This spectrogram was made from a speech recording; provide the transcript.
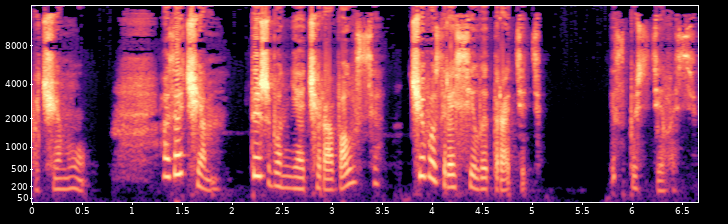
Почему? А зачем? Ты ж вон не очаровался. Чего зря силы тратить? И спустилась.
